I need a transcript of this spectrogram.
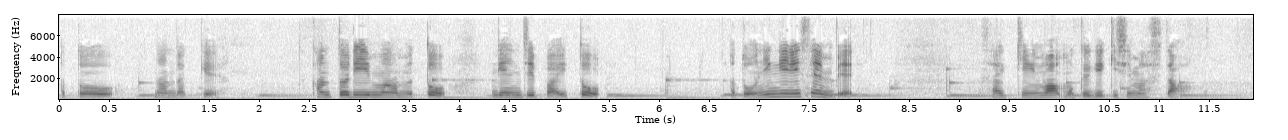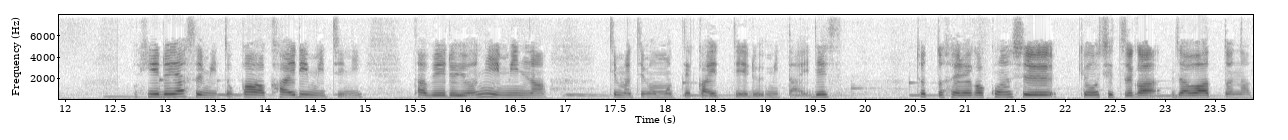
あとなんだっけカントリーマームと源氏パイとあとおにぎりせんべい。最近は目撃しました。お昼休みとか帰り道に食べるようにみんなちまちま持って帰っているみたいです。ちょっとそれが今週教室がざわっとな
